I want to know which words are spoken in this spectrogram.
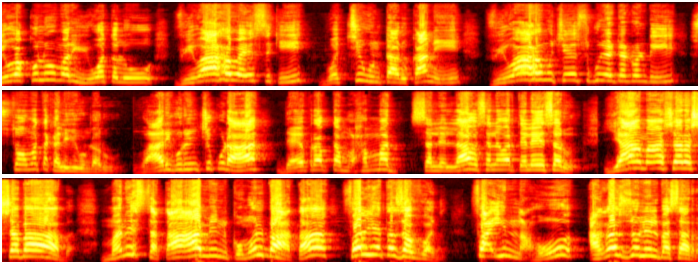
యువకులు మరియు యువతులు వివాహ వయస్సుకి వచ్చి ఉంటారు. కానీ వివాహము చేసుకునేటటువంటి స్తోమత కలిగి ఉండరు. వారి గురించి కూడా దయప్రవక్త మొహమ్మద్ సల్లెల్లా సల్లం వారు తెలియజేశారు. యా మాషర షబాబ్ మనిస్తతా మిన్ కుముల్ బాత ఫల్యతజవ్వజ్ ఫఇన్నహు అగజ్జులిల్ బసర్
